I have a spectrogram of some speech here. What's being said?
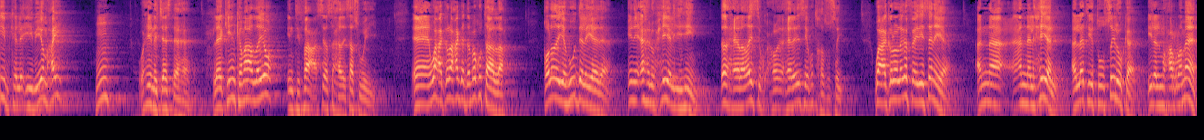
iibka la iibiyo maxay? Wixii najaasta ahaa. Laakiin kama hadlayo intifaaca sida saxda saas weeye. Waxaa kaloo xagga dambe ku taalla qolada yahuudda la yihahdaa inay ahlu xiyal yihiin dad xeeladaysi xeeladaysiga ku takhasusay. Waxaa kaloo laga faa'idaysanayaa ana alxiyal alatii tuusiluka ila almuxaramaat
